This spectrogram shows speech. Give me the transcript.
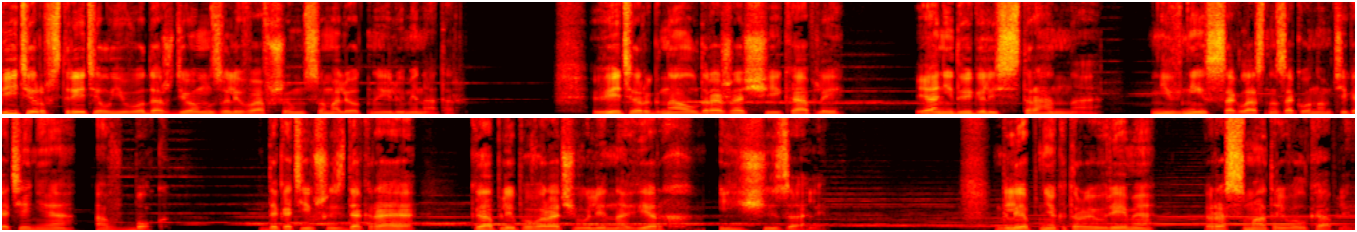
Питер встретил его дождем, заливавшим самолетный иллюминатор. Ветер гнал дрожащие капли, и они двигались странно, не вниз, согласно законам тяготения, а вбок. Докатившись до края, капли поворачивали наверх и исчезали. Глеб некоторое время рассматривал капли.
